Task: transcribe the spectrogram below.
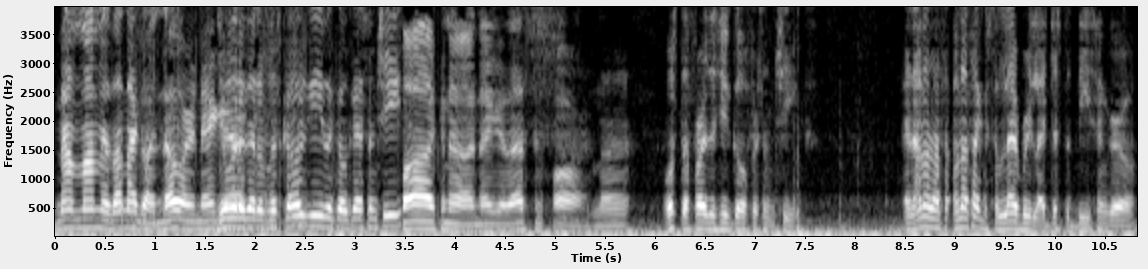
Nah, mames, I'm not going nowhere, nigga. You wanna go to Muskogee to go get some cheeks? Fuck no, nigga, that's too far. Nah. What's the furthest you'd go for some cheeks? And I'm not, I'm not talking celebrity, like just a decent girl.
